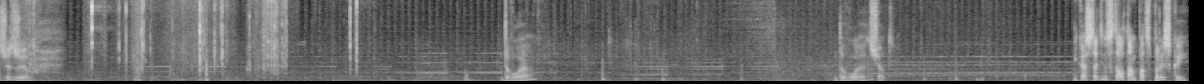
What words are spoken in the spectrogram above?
GG. Двое. Двое, чат. Мне кажется, один стал там под спрыжкой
